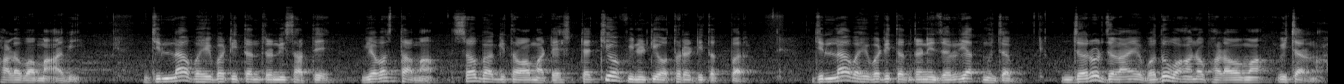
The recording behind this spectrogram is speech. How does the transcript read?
ફાળવવામાં આવી. જિલ્લા વહીવટીતંત્રની સાથે વ્યવસ્થામાં સહભાગી થવા માટે સ્ટેચ્યુ ઓફ યુનિટી ઓથોરિટી તત્પર જિલ્લા વહીવટીતંત્રની જરૂરિયાત મુજબ જરૂર જણાવે વધુ વાહનો ફાળવવામાં વિચારણા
